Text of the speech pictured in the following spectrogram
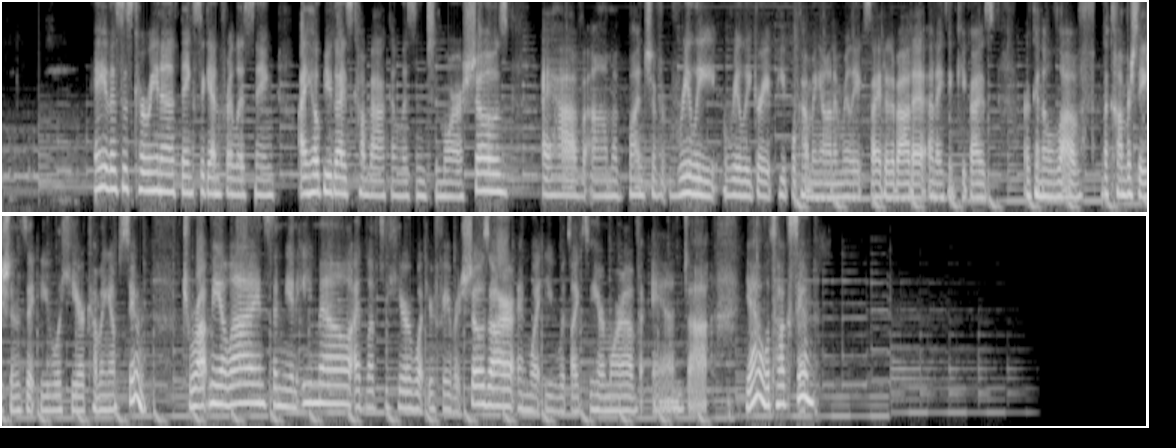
Hey, this is Karina. Thanks again for listening. I hope you guys come back and listen to more shows. I have um, a bunch of really, really great people coming on. I'm really excited about it. And I think you guys are going to love the conversations that you will hear coming up soon. Drop me a line, send me an email. I'd love to hear what your favorite shows are and what you would like to hear more of. And uh, yeah, we'll talk soon.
